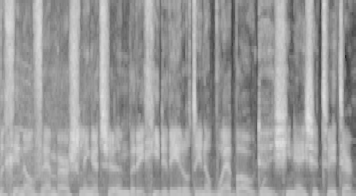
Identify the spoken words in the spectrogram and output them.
Begin november slingert ze een berichtje de wereld in op Weibo, de Chinese Twitter.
